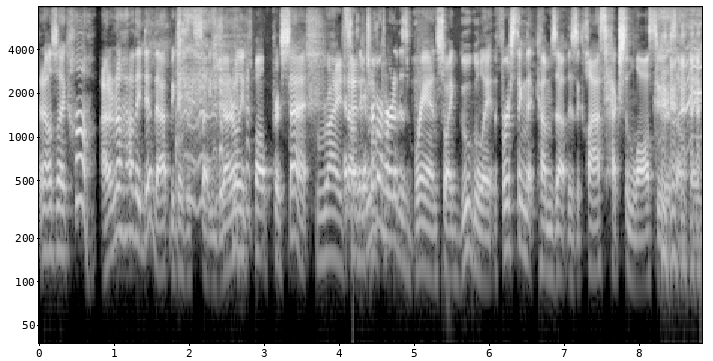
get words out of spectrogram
And I was like, huh, I don't know how they did that because it's like generally 12%. Right. And I was like, I've never heard of this brand. So I Google it. The first thing that comes up is a class action lawsuit or something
